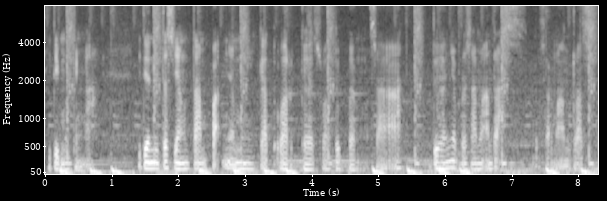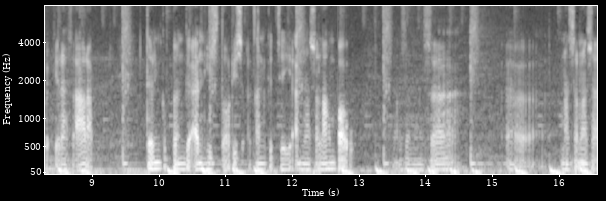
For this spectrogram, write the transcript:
di Timur Tengah. Identitas yang tampaknya mengikat warga suatu bangsa itu hanya persamaan ras, persamaan ras sebagai ras Arab. Dan kebanggaan historis akan kejayaan masa lampau, masa-masa uh, masa-masa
